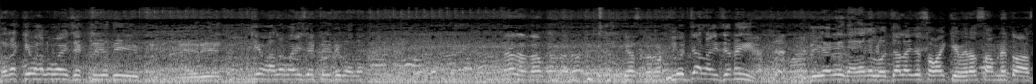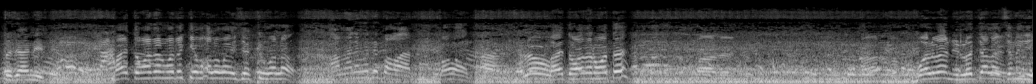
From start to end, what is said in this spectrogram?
দাদা কে ভালো বাজিয়েছে একটু যদি কে ভালো বাজিয়েছে একটু যদি বলো। লজ্জা লাগছে নাকি? ঠিক আছে দাদাকে লজ্জা লাগছে সবাই ক্যামেরার সামনে তো আসতে চায়নি ভাই তোমাদের মধ্যে কে ভালো একটু বলো? আমাদের মধ্যে পাওয়ার। পাওয়ার? হ্যালো ভাই তোমাদের মতে? বলবেন লজ্জা লাগছে নাকি?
